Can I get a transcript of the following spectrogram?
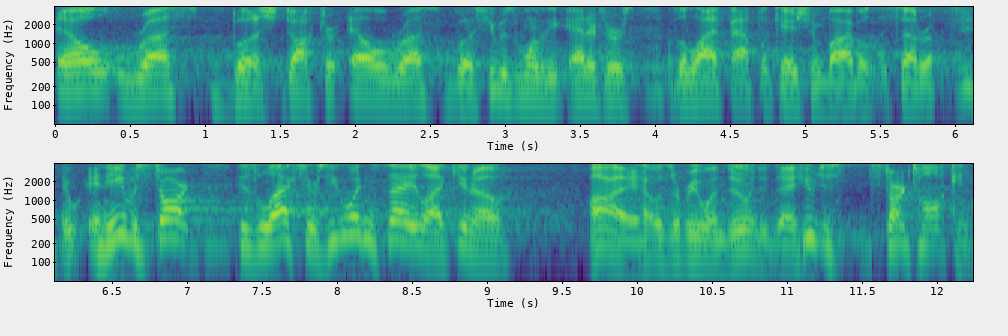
L. Russ Bush, Dr. L. Russ Bush. He was one of the editors of the Life Application Bible, etc. And he would start his lectures. He wouldn't say like, you know, "Hi, how's everyone doing today?" He would just start talking.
